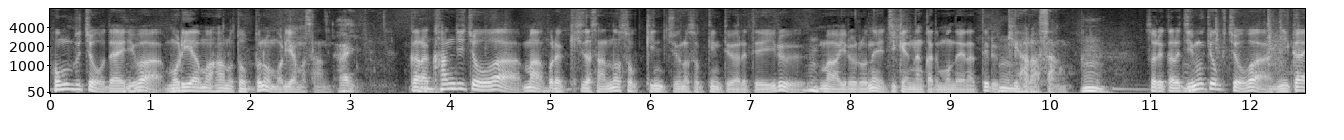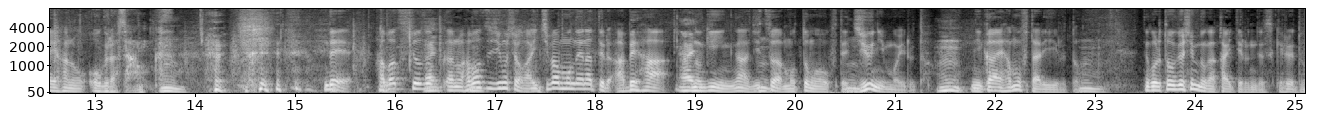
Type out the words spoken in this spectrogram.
本部長代理は森山派のトップの森山さん、はい。から幹事長は、まあ、これ、岸田さんの側近中の側近と言われている、まあ、いろいろね、事件なんかで問題になっている木原さん、うん。それから事務局長は二階派の小倉さん、で派閥所属、あの派閥事務所が一番問題になっている安倍派の議員が、実は最も多くて10人もいると、二階派も2人いると。でこれ、東京新聞が書いてるんですけれど、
